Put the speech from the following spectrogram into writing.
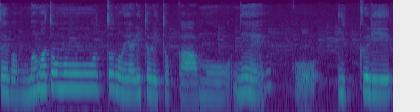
例えばママ友とのやり取りとかもうねこうゆっくり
